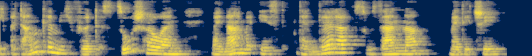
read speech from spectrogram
ich bedanke mich für das Zuschauen. Mein Name ist Dendera Susanna Medici.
